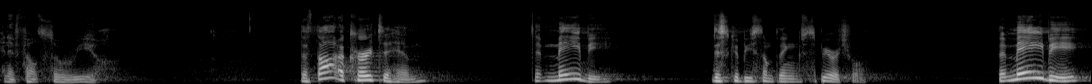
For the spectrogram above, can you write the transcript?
and it felt so real. The thought occurred to him that maybe this could be something spiritual. That maybe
